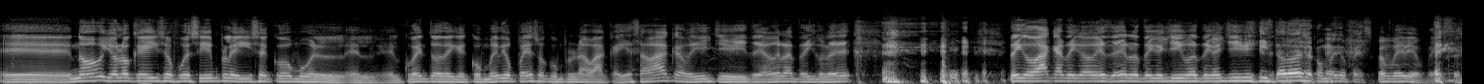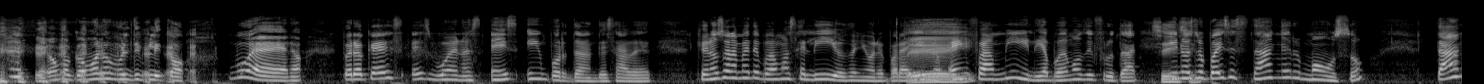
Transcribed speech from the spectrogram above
Eh, no, yo lo que hice fue simple, hice como el, el- el cuento de que con medio peso compré una vaca y esa vaca me dio chivito y ahora tengo, tengo vaca, tengo becerro, tengo chivo, tengo chivito. Y todo eso con medio peso. Con medio peso. ¿Cómo, cómo nos multiplicó? Bueno, pero que es, es bueno, es, es importante saber que no solamente podemos hacer líos, señores, para irnos, en familia podemos disfrutar. Sí, y sí. nuestro país es tan hermoso, tan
